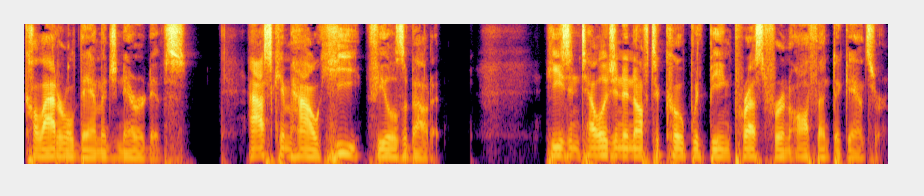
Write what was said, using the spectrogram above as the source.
collateral damage narratives. Ask him how he feels about it. He's intelligent enough to cope with being pressed for an authentic answer.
